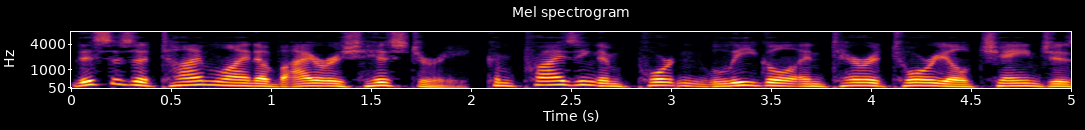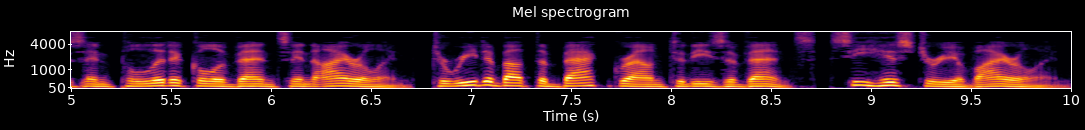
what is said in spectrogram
This is a timeline of Irish history, comprising important legal and territorial changes and political events in Ireland. To read about the background to these events, see History of Ireland.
